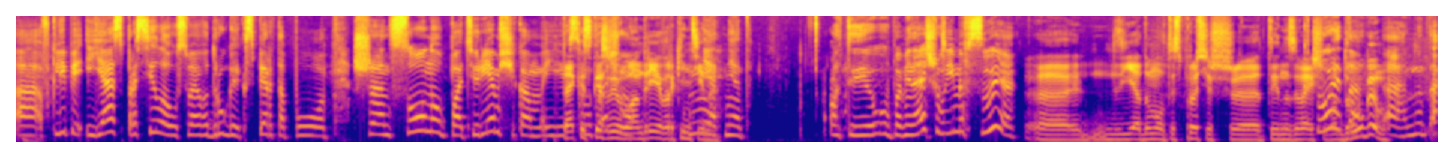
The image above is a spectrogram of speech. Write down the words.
А, в клипе. И я спросила у своего друга, эксперта по шансону, по тюремщикам и Так и скажи, прочему. у Андрея Варкентина. Нет, нет. А ты упоминаешь его имя в суе? Э, Я думал, ты спросишь, э, ты называешь Кто его это? другом? А, ну да.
